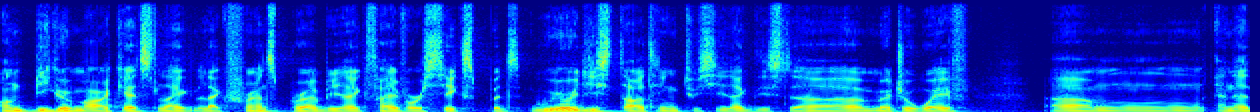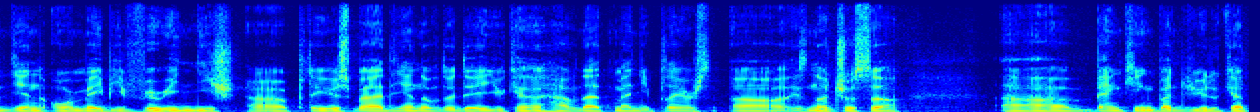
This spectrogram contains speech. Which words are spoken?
on bigger markets like like france probably like five or six but we're already starting to see like this uh, merger wave um, and at the end, or maybe very niche uh, players. But at the end of the day, you cannot have that many players. Uh, it's not just uh, uh banking, but you look at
